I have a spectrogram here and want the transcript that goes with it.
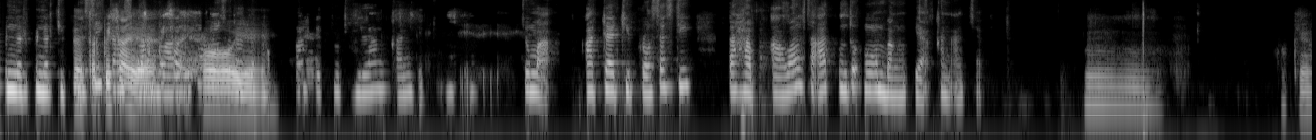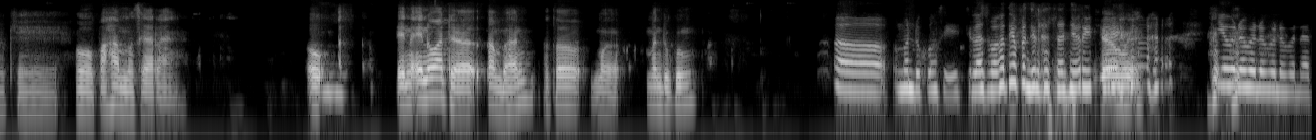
benar-benar dibersihkan ya? setelah melalui proses Oh sudah iya. terpisah, gitu dihilangkan gitu. Cuma ada di proses di tahap awal saat untuk mengembangbiakan aja. Hmm. Oke oke. Oh paham sekarang. Oh, ini Eno ada tambahan atau me- mendukung? Eh, mendukung sih. Jelas banget ya penjelasannya Rida. Ya. Iya benar benar benar benar.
